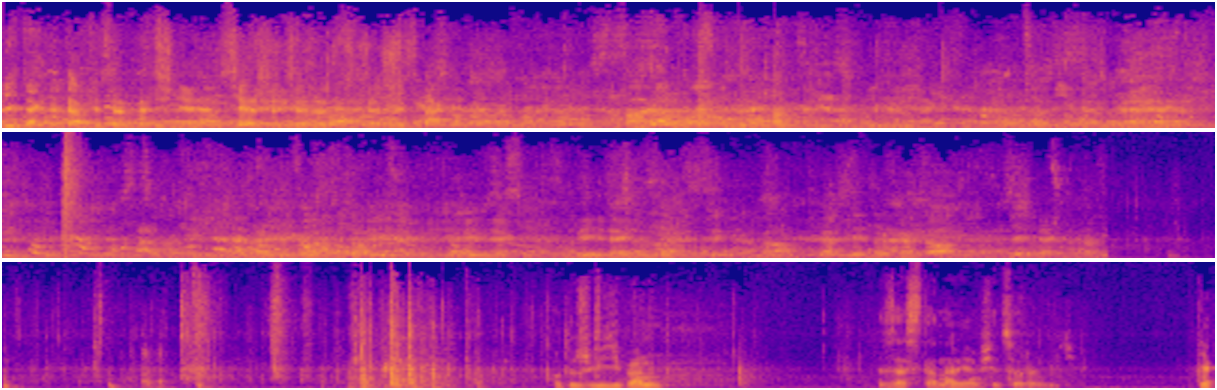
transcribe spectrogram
Witam, witam cię serdecznie. Cieszę się, że przyszedłeś z Otóż widzi pan, zastanawiam się, co robić. Jak,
